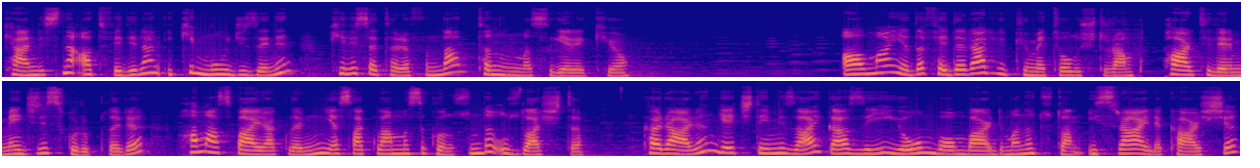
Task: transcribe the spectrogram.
kendisine atfedilen iki mucizenin kilise tarafından tanınması gerekiyor. Almanya'da federal hükümeti oluşturan partilerin meclis grupları Hamas bayraklarının yasaklanması konusunda uzlaştı. Kararın geçtiğimiz ay Gazze'yi yoğun bombardımana tutan İsrail'e karşı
